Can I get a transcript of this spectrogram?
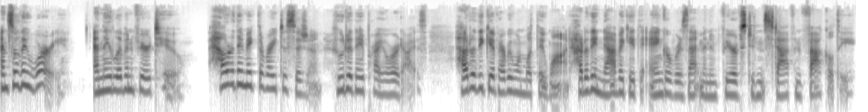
And so they worry and they live in fear too. How do they make the right decision? Who do they prioritize? How do they give everyone what they want? How do they navigate the anger, resentment, and fear of students, staff, and faculty?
